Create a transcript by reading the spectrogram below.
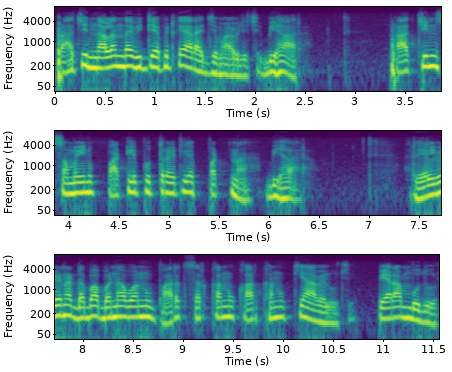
પ્રાચીન નાલંદા વિદ્યાપીઠ કયા રાજ્યમાં આવેલી છે? બિહાર. પ્રાચીન સમયનું પાટલીપુત્ર એટલે પટના, બિહાર. રેલવેના ડબ્બા બનાવવાનું ભારત સરકારનું કારખાનું ક્યાં આવેલું છે? પેરામ્બુદુર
